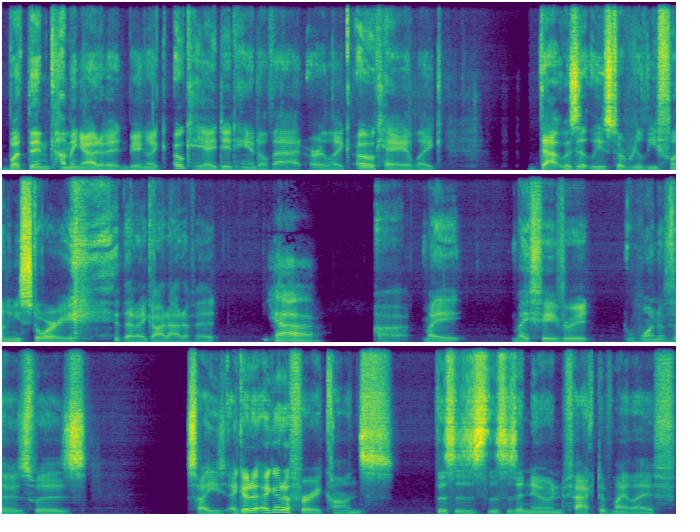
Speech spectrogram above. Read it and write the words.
but then coming out of it and being like okay I did handle that or like okay like that was at least a really funny story that I got out of it. Yeah. Uh my my favorite one of those was so I I go to I go to furry cons. This is this is a known fact of my life.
